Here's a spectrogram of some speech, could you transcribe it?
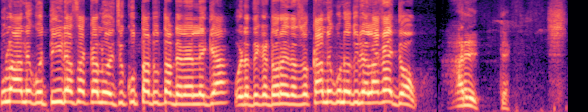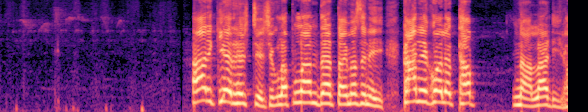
পোলা আনে কই তিনটা চাকা লইছে কুত্তা টুত্তা ঢেলে লেগা ওইটা দেখে ডরাই যাচ্ছ। কানে কুনে দুইটা লাগাই দাও। আরে দেখ। আর কি আর হেসছে? সেগুলো প্ল্যান দেওয়ার টাইম আছে নেই। কানে কয়লে থাপ। না লাডি হ।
